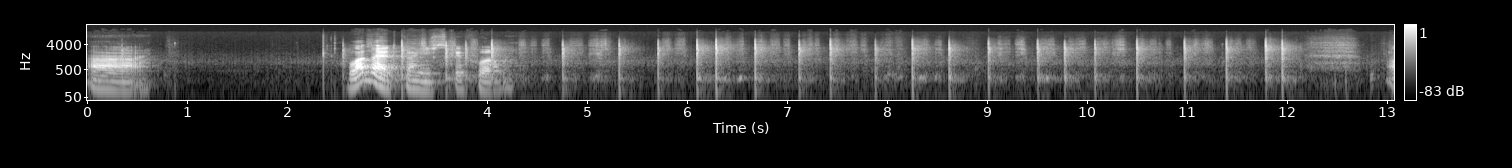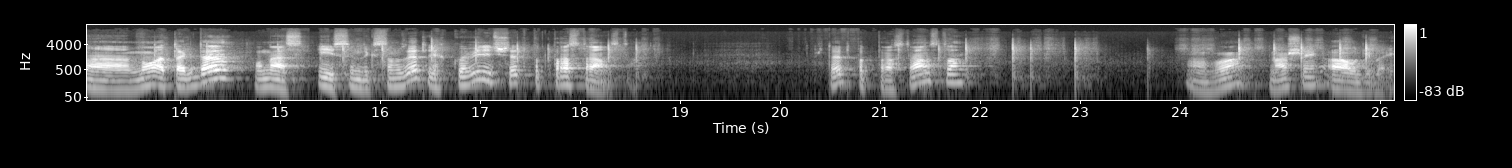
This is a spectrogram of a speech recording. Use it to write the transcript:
а, обладают канонической формой. А, ну а тогда у нас и с индексом z легко видеть, что это подпространство. Что это подпространство в нашей алгебре.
